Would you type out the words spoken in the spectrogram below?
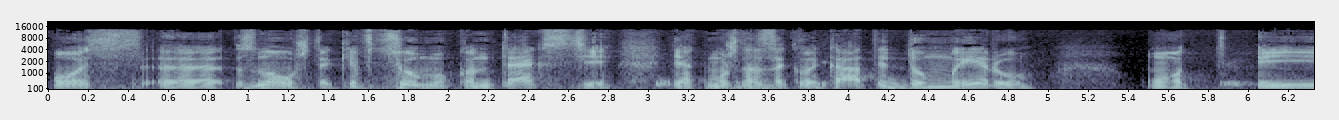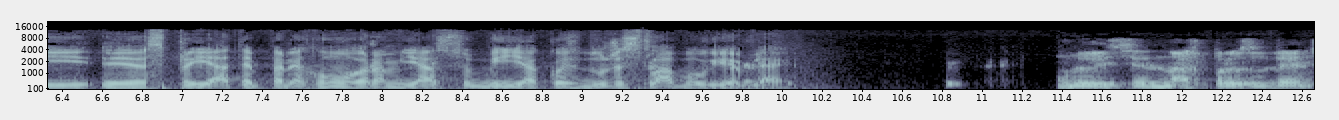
Ось е, знову ж таки в цьому контексті, як можна закликати до миру, от і сприяти переговорам, я собі якось дуже слабо уявляю. Дивіться, наш президент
